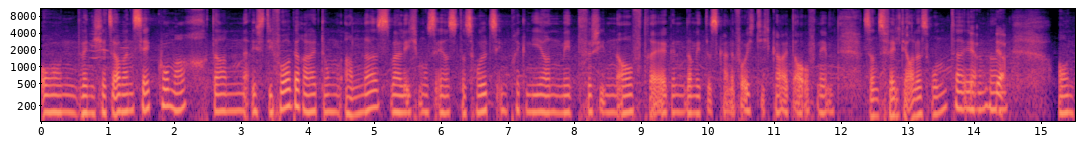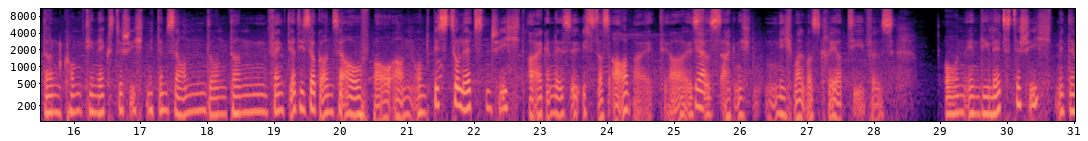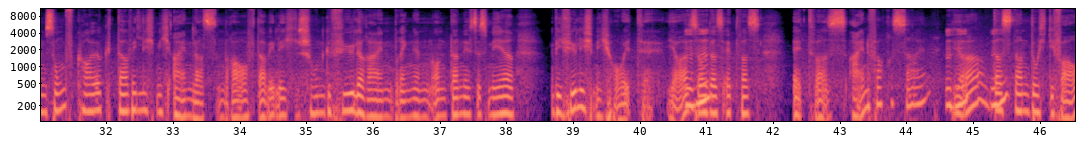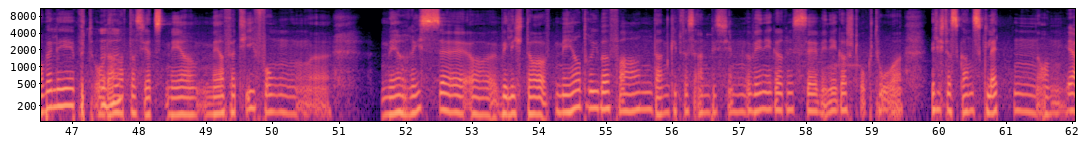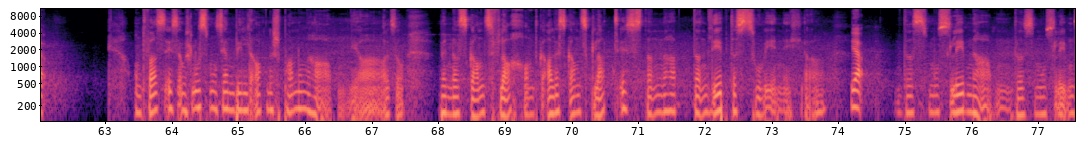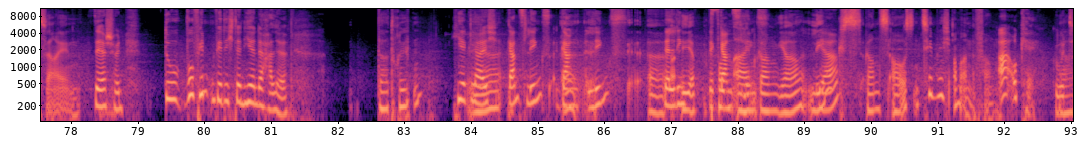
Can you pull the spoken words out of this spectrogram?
Und wenn ich jetzt aber ein Sekko mache, dann ist die Vorbereitung anders, weil ich muss erst das Holz imprägnieren mit verschiedenen Aufträgen, damit es keine Feuchtigkeit aufnimmt. Sonst fällt ja alles runter irgendwann. Ja, ja. Und dann kommt die nächste Schicht mit dem Sand und dann fängt ja dieser ganze Aufbau an. Und bis zur letzten Schicht eigentlich ist das Arbeit, ja, ist ja. das eigentlich nicht mal was Kreatives. Und in die letzte Schicht mit dem Sumpfkalk, da will ich mich einlassen drauf, da will ich schon Gefühle reinbringen und dann ist es mehr, wie fühle ich mich heute? Ja, mhm. soll das etwas, etwas Einfaches sein? Mhm. Ja, mhm. das mhm. dann durch die Farbe lebt oder mhm. hat das jetzt mehr, mehr Vertiefung? Äh, mehr Risse, äh, will ich da mehr drüber fahren, dann gibt es ein bisschen weniger Risse, weniger Struktur, will ich das ganz glätten und ja. Und was ist, am Schluss muss ja ein Bild auch eine Spannung haben, ja, also wenn das ganz flach und alles ganz glatt ist, dann hat, dann lebt das zu wenig, ja. Ja. Das muss Leben haben, das muss Leben sein. Sehr schön. Du, wo finden wir dich denn hier in der Halle? Da drüben. Hier gleich, ja, ganz links, Gang äh, links. Äh, der Link, ja, der vom ganz Eingang, links. ja, links, ja. ganz außen, ziemlich am Anfang. Ah, okay, gut.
